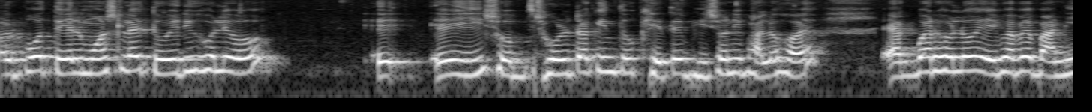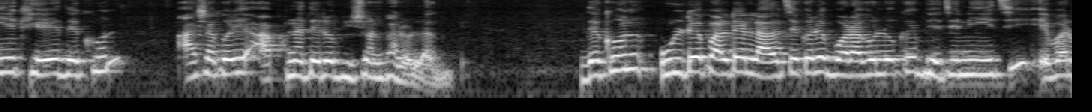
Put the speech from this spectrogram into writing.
অল্প তেল মশলায় তৈরি হলেও এই সবজি ঝোলটা কিন্তু খেতে ভীষণই ভালো হয়। একবার হলেও এইভাবে বানিয়ে খেয়ে দেখুন, আশা করি আপনাদেরও ভীষণ ভালো লাগবে। দেখুন উল্টে পাল্টে লালচে করে বড়াগুলোকে ভেজে নিয়েছি, এবার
